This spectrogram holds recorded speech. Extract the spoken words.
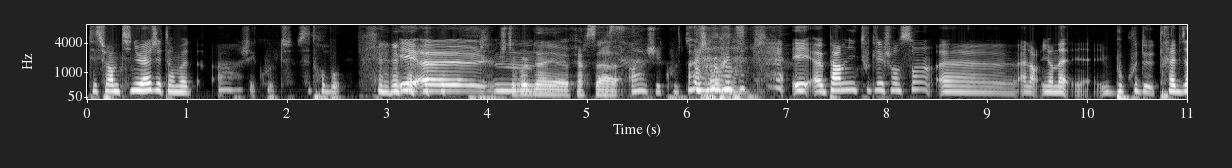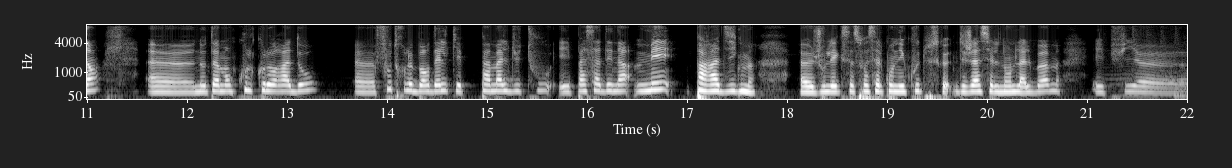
T'es sur un petit nuage et t'es en mode « Ah, j'écoute, c'est trop beau. » Et euh, Je te vois mm, bien euh, faire ça. Ah, j'écoute. ah, j'écoute. Et euh, parmi toutes les chansons, euh, alors il y en a beaucoup de très bien, euh, notamment Cool Colorado, euh, Foutre le bordel qui est pas mal du tout, et Pasadena, mais Paradigme. euh, je voulais que ça soit celle qu'on écoute parce que déjà c'est le nom de l'album, et puis euh,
